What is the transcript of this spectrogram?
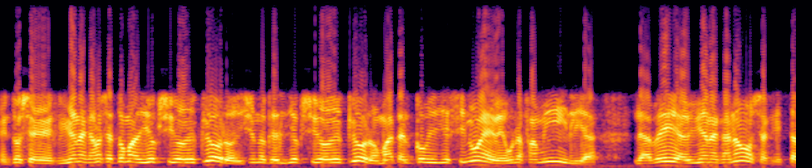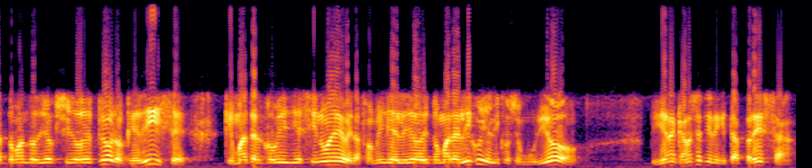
Entonces Viviana Canosa toma dióxido de cloro, diciendo que el dióxido de cloro mata el COVID-19, una familia la ve a Viviana Canosa que está tomando dióxido de cloro, que dice que mata el COVID-19, la familia le dio de tomar al hijo y el hijo se murió. Viviana Canosa tiene que estar presa.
